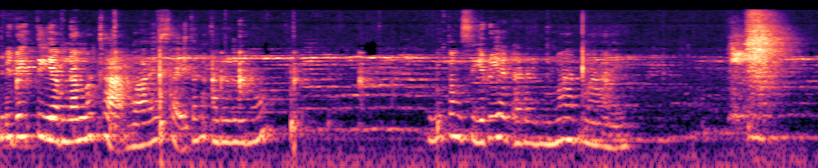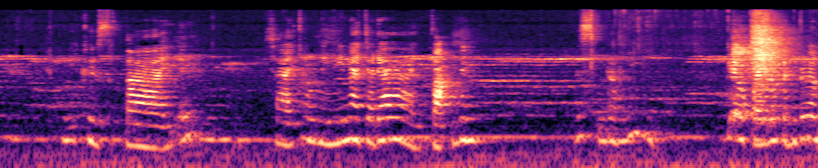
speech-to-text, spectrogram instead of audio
ไม่ได้เตรียมน้ำมะขามไว้ใส่ทั้งอันเลยนะไม่ต้องซีเรียสอะไรมากมาย นี่คือสไตล์เอ๊ะใช้เท่านี้น่าจะได้ฝักหนึ่งบิสมิลลาฮิร เปรี้ยวไปก็เป็นเรื่อง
